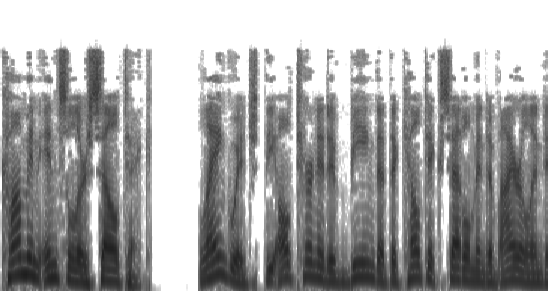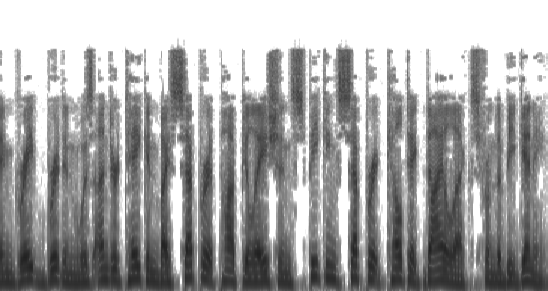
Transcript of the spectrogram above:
«common Insular Celtic» language, the alternative being that the Celtic settlement of Ireland and Great Britain was undertaken by separate populations speaking separate Celtic dialects from the beginning.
